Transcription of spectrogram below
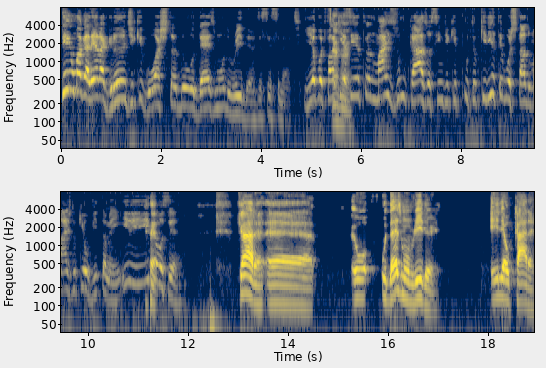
tem uma galera grande que gosta do Desmond Reader de Cincinnati. E eu vou te falar uhum. que assim, entra mais um caso assim de que, puta, eu queria ter gostado mais do que eu vi também. E, e pra você? Cara, é... eu, o Desmond Reader, ele é o cara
